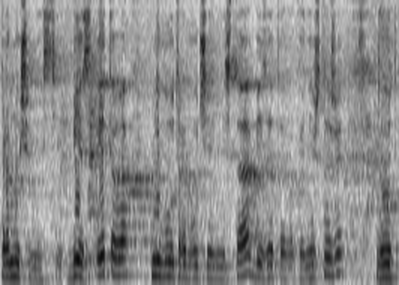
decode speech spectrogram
промышленности. Без этого не будут рабочие места, без этого, конечно же, вот,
